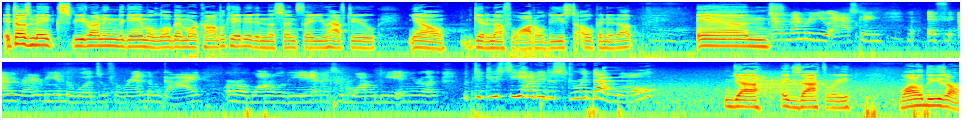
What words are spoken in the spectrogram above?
it does make speedrunning the game a little bit more complicated in the sense that you have to, you know, get enough Waddle Dees to open it up. And I remember you asking if I would rather be in the woods with a random guy or a Waddle Dee, and I said Waddle Dee, and you were like, "But did you see how they destroyed that wall?" Yeah, exactly. Waddle Dees are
